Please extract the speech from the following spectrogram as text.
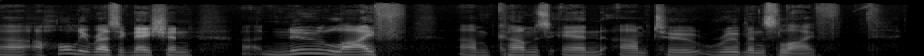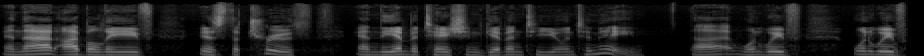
a holy resignation. New life um, comes in um, to Reuben's life. And that, I believe, is the truth and the invitation given to you and to me. Uh, when we've when we've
